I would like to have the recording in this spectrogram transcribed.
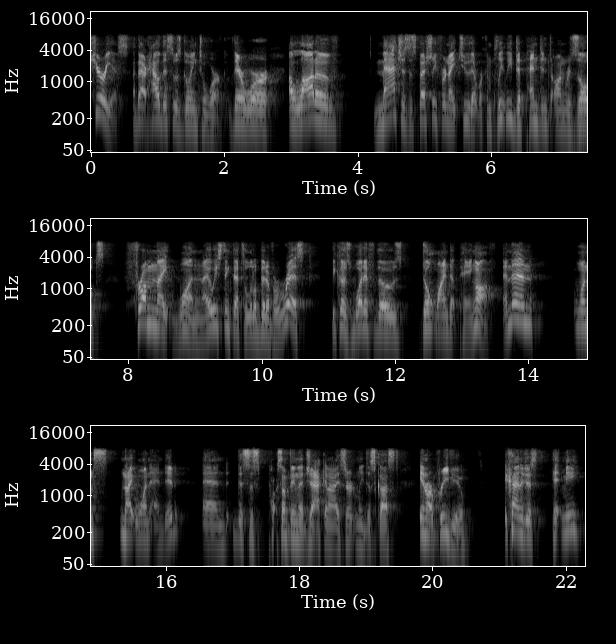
curious about how this was going to work. There were a lot of matches, especially for night two, that were completely dependent on results from night one. And I always think that's a little bit of a risk because what if those don't wind up paying off? And then once night one ended, and this is something that Jack and I certainly discussed in our preview, it kind of just hit me.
